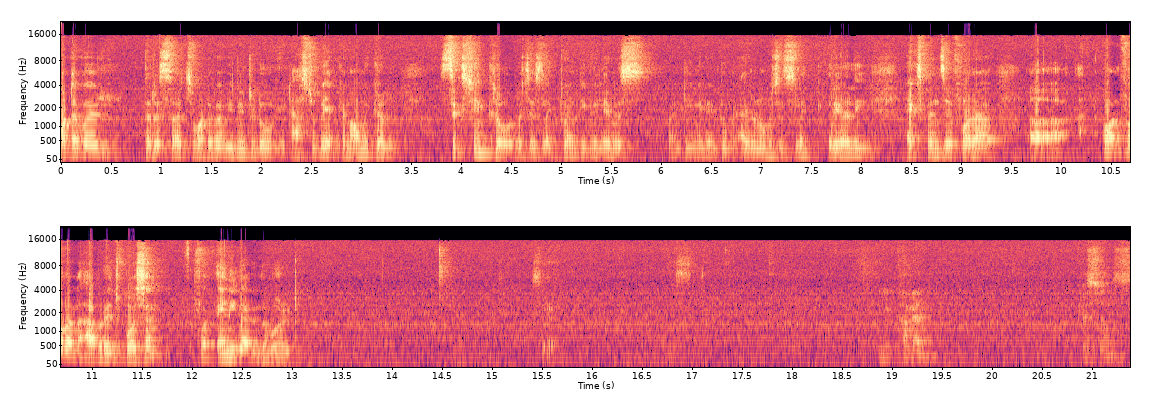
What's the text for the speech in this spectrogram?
whatever the research whatever we need to do it has to be economical 16 crore which is like 20 million is 20 million to i don't know which is like really expensive for a uh, or for an average person for anywhere in the world so yeah. Any comment? Questions?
